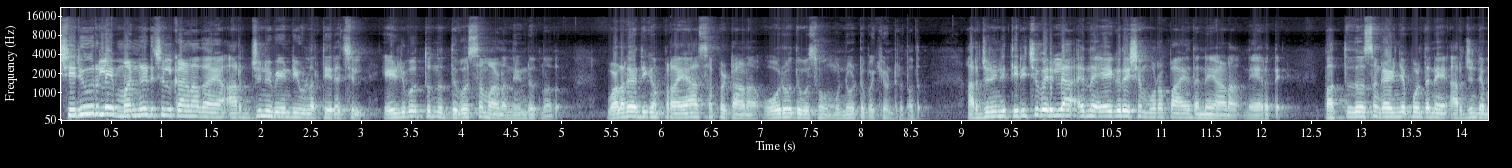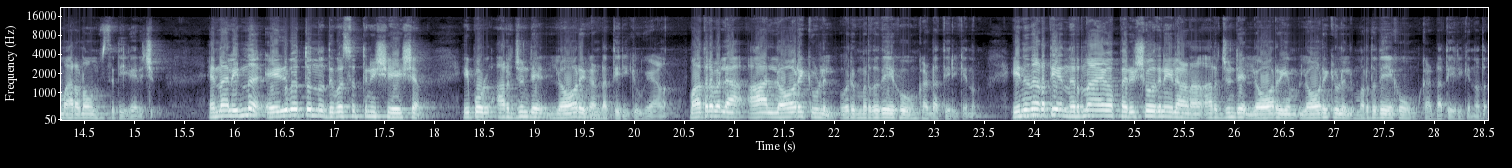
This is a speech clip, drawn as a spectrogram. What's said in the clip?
ഷിരൂരിലെ മണ്ണിടിച്ചിൽ കാണാതായ അർജുന് വേണ്ടിയുള്ള തിരച്ചിൽ എഴുപത്തൊന്ന് ദിവസമാണ് നീണ്ടുന്നത് വളരെയധികം പ്രയാസപ്പെട്ടാണ് ഓരോ ദിവസവും മുന്നോട്ട് പോയിക്കൊണ്ടിരുന്നത്. അർജുനിനി തിരിച്ചു വരില്ല എന്ന് ഏകദേശം ഉറപ്പായ തന്നെയാണ് നേരത്തെ. പത്ത് ദിവസം കഴിഞ്ഞപ്പോൾ തന്നെ അർജുന്റെ മരണവും സ്ഥിരീകരിച്ചു. എന്നാൽ ഇന്ന് എഴുപത്തൊന്ന് ദിവസത്തിനു ശേഷം ഇപ്പോൾ അർജുന്റെ ലോറി കണ്ടെത്തിയിരിക്കുകയാണ്. മാത്രമല്ല ആ ലോറിക്കുള്ളിൽ ഒരു മൃതദേഹവും കണ്ടെത്തിയിരിക്കുന്നു. ഇന്ന് നടത്തിയ നിർണായക പരിശോധനയിലാണ് അർജുന്റെ ലോറിയും ലോറിക്കുള്ളിൽ മൃതദേഹവും കണ്ടെത്തിയിരിക്കുന്നത്.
